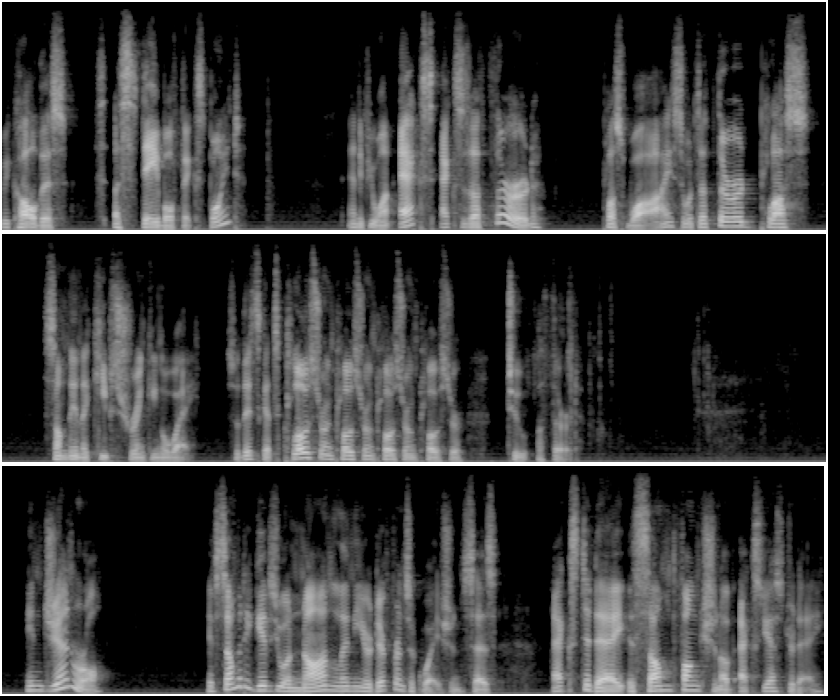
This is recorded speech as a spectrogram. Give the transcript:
We call this a stable fixed point. And if you want x, x is a third plus y, so it's a third plus something that keeps shrinking away. So this gets closer and closer and closer and closer to a third. In general, if somebody gives you a nonlinear difference equation, says x today is some function of x yesterday,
